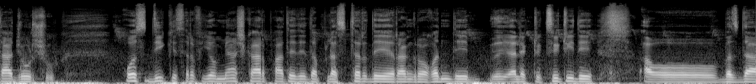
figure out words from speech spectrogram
دا جوړ شو اوس دی کې صرف یو میاش کار پاتې دی د پلستر دی رنگ روغن دی الکتریکسيټي دی او بس دا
